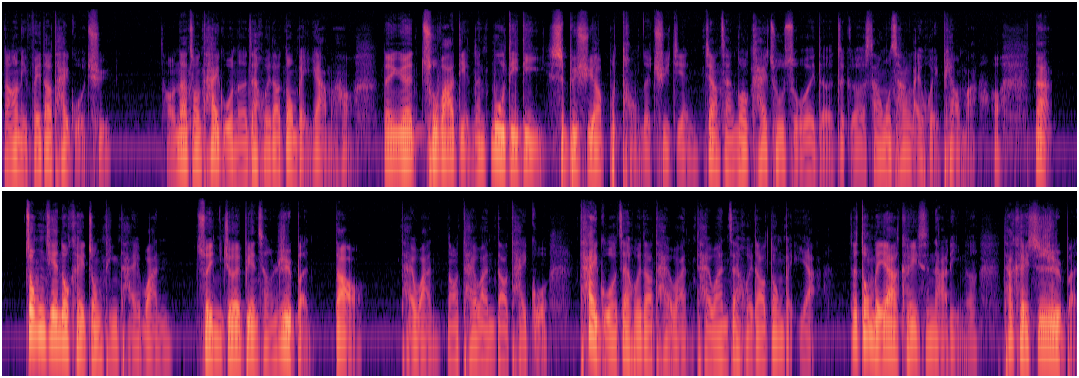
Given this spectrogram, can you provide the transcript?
然后你飞到泰国去，好，那从泰国呢再回到东北亚嘛，哈，那因为出发点跟目的地是必须要不同的区间，这样才能够开出所谓的这个商务舱来回票嘛，哦，那中间都可以中停台湾，所以你就会变成日本到台湾，然后台湾到泰国，泰国再回到台湾，台湾再回到东北亚。那东北亚可以是哪里呢？它可以是日本，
